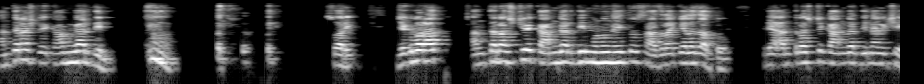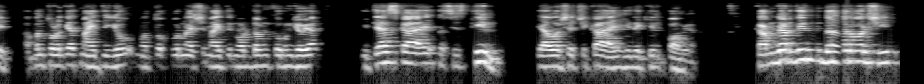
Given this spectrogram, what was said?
आंतरराष्ट्रीय कामगार दिन. सॉरी जगभरात आंतरराष्ट्रीय कामगार दिन म्हणूनही तो साजरा केला जातो. तर या आंतरराष्ट्रीय कामगार दिनाविषयी आपण थोडक्यात माहिती घेऊ. महत्त्वपूर्ण अशी माहिती नोट डाऊन करून घेऊया. इतिहास काय आहे तसेच थीम या वर्षाची काय आहे हे देखील पाहूया. कामगार दिन दरवर्षी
